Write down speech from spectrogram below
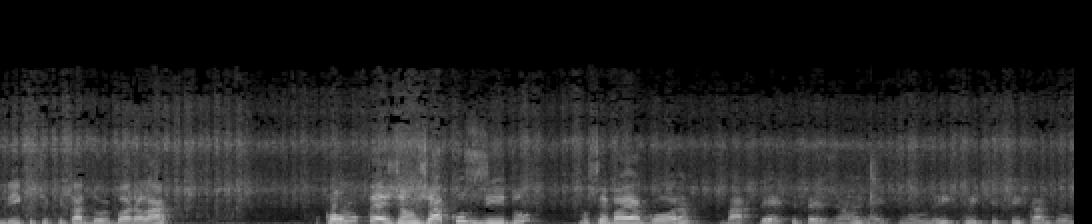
liquidificador. Bora lá? Com o feijão já cozido, você vai agora bater esse feijão, gente, no liquidificador.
